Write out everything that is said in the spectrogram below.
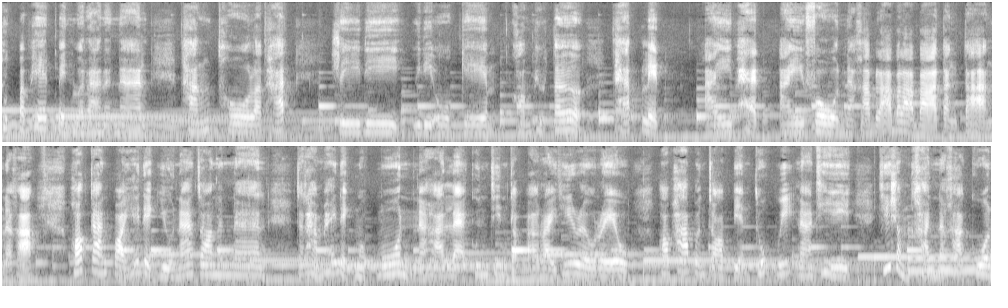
ทุกประเภทเป็นเวลานานๆทั้งโทรทัศน์ ซีดีวิดีโอเกม คอมพิวเตอร์ แท็บเล็ต iPad iPhone นะคะบลาบลาบาต่างๆนะคะ เพราะการปล่อยให้เด็กอยู่หน้าจอนานๆ จะทำให้เด็กหมกมุ่นนะคะ และคุ้นชินกับอะไรที่เร็วๆ เพราะภาพบนจอเปลี่ยนทุกวินาที ที่สำคัญนะคะ ควร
